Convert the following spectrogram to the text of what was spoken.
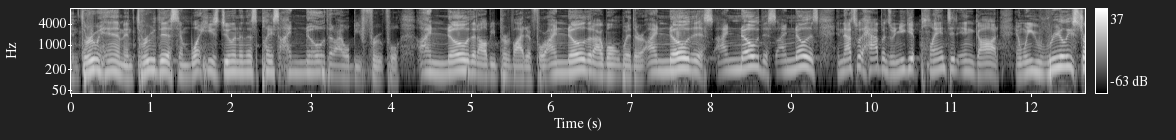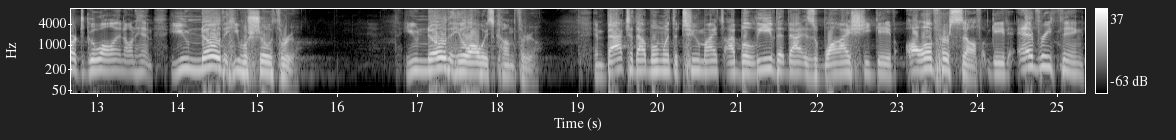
And through him and through this and what he's doing in this place, I know that I will be fruitful. I know that I'll be provided for. I know that I won't wither. I know this. I know this. I know this. And that's what happens when you get planted in God and when you really start to go all in on him. You know that he will show through. You know that he'll always come through. And back to that woman with the two mites, I believe that that is why she gave all of herself, gave everything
